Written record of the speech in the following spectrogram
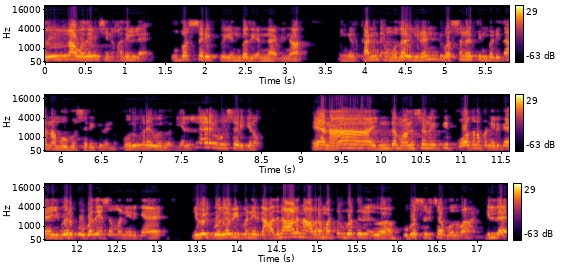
எல்லாம் உதவி செய்யணும். அது இல்ல. உபசரிப்பு என்பது என்ன அப்படின்னா நீங்கள் கண்ட முதல் இரண்டு வசனத்தின்படி தான் நம்ம உபசரிக்க வேண்டும். ஒருவரை ஒருவர் எல்லாரும் உபசரிக்கணும். ஏன்னா இந்த மனுஷனுக்கு போதனை பண்ணியிருக்கேன் இவருக்கு உபதேசம் பண்ணியிருக்கேன் இவருக்கு உதவி பண்ணியிருக்கேன். அதனால நான் அவரை மட்டும் உபத உபசரிச்சா போதுமா? இல்ல.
